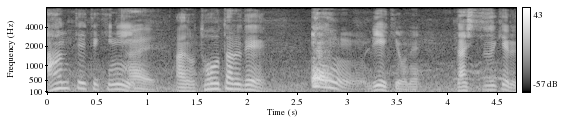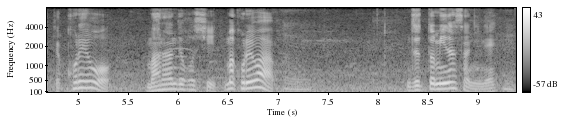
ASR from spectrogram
安定的に、はい。あのトータルで 利益をね出し続けるってこれを学んでほしい、まあ、これはずっと皆さんにね、うん。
